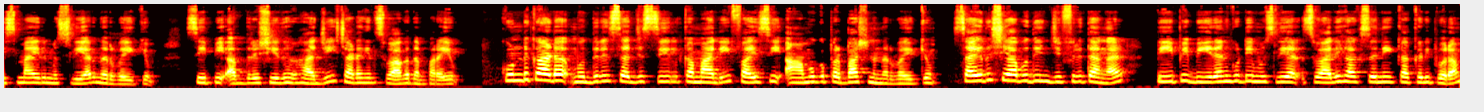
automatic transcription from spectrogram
ഇസ്മായിൽ മുസ്ലിയർ നിർവഹിക്കും. സി പി അബ്ദുറഷീദ് ഹാജി ചടങ്ങിൽ സ്വാഗതം പറയും. കുണ്ടുകാട് മുദ്രി സജസീൽ കമാലി ഫൈസി ആമുഖ പ്രഭാഷണം നിർവഹിക്കും. Sayyid Shihabuddeen Jifri Thangal T P Beerankutty Musliyar Swalih Haksani Kakkadippuram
